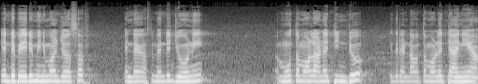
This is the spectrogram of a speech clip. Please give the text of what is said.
എന്റെ പേര് മിനിമോൾ ജോസഫ്. എന്റെ ഹസ്ബൻഡ് ജോണി. മൂത്ത മോളാണ് ടിന്റു ഇത് രണ്ടാമത്തെ മോൾ ടാനിയ.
